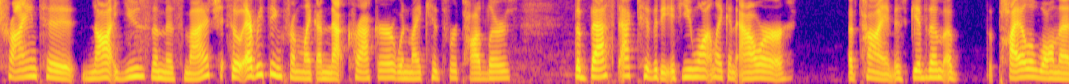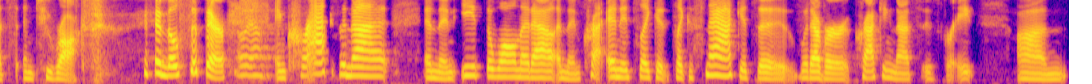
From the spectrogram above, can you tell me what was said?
trying to not use them as much. So everything from like a nutcracker when my kids were toddlers the best activity if you want like an hour of time is give them a, a pile of walnuts and two rocks and they'll sit there oh, yeah. and crack the nut and then eat the walnut out and then crack and it's like it's like a snack it's a whatever cracking nuts is great um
